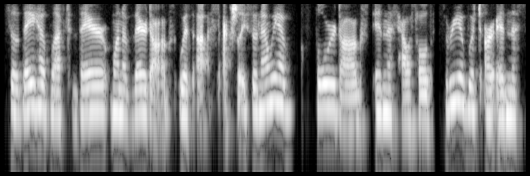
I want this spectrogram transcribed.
So they have left their one of their dogs with us actually. So now we have four dogs in this household, three of which are in this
